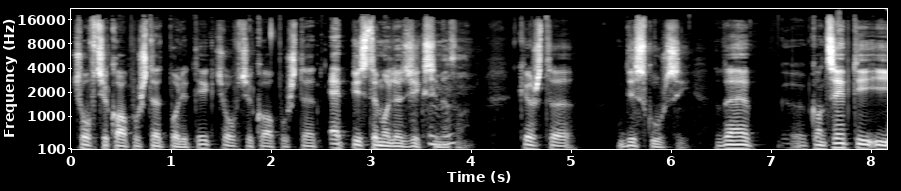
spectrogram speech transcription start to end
qoftë që ka pushtet politik, qoftë që ka pushtet epistemologjik, si me thonë. Kjo është diskursi dhe koncepti i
